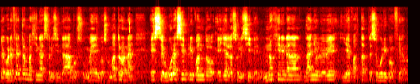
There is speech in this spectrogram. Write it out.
La ecografía transvaginal solicitada por su médico, su matrona, es segura siempre y cuando ella la solicite. No genera da- daño al bebé y es bastante segura y confiable.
